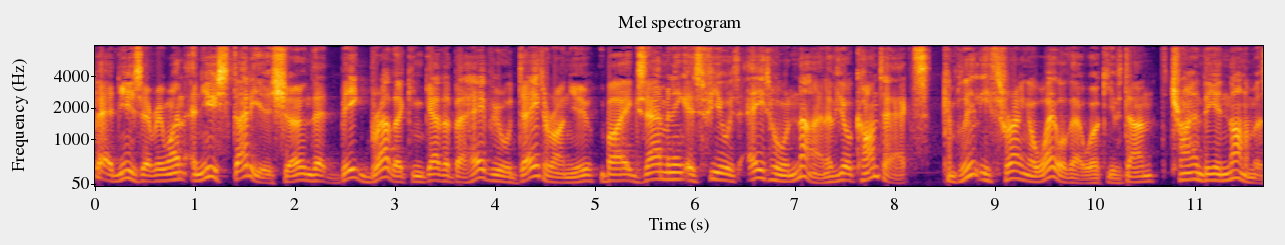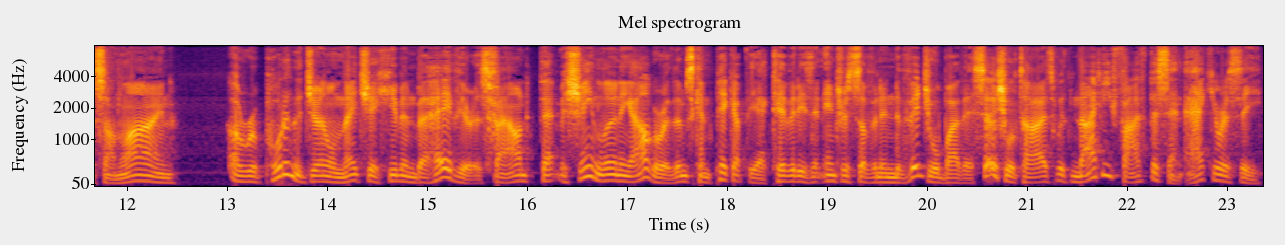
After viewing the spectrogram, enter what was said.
Bad news, everyone. A new study has shown that Big Brother can gather behavioral data on you by examining as few as eight or nine of your contacts, completely throwing away all that work you've done to try and be anonymous online. A report in the journal Nature Human Behavior has found that machine learning algorithms can pick up the activities and interests of an individual by their social ties with 95% accuracy.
